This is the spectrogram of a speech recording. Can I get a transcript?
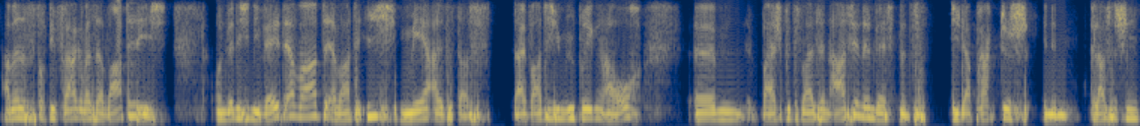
Aber das ist doch die Frage, was erwarte ich? Und wenn ich in die Welt erwarte, erwarte ich mehr als das. Da erwarte ich im Übrigen auch ähm, beispielsweise in Asien-Investments, die da praktisch in dem klassischen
